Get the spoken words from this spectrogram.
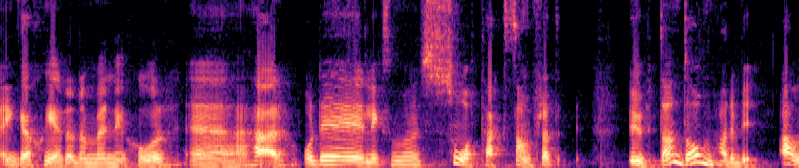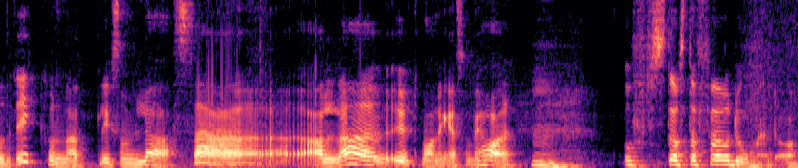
engagerade människor eh, här. Och det är liksom så tacksam för att utan dem hade vi aldrig kunnat liksom lösa alla utmaningar som vi har. Mm. Och största fördomen då?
